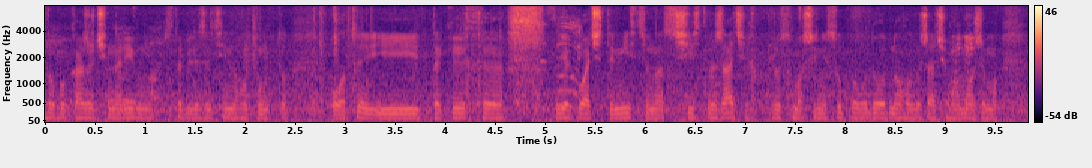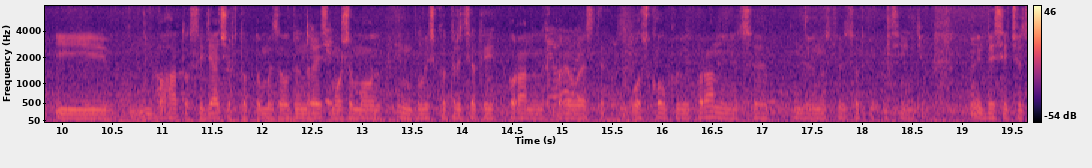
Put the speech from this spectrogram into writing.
грубо кажучи, на рівні стабілізаційного пункту. От і таких, е, як бачите, місць у нас шість лежачих, плюс в машині супроводу одного лежачого можемо і багато сидячих. Тобто ми за один рейс можемо близько 30 поранених перевезти. Осколкові поранення це 90% пацієнтів. Ну і 10%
